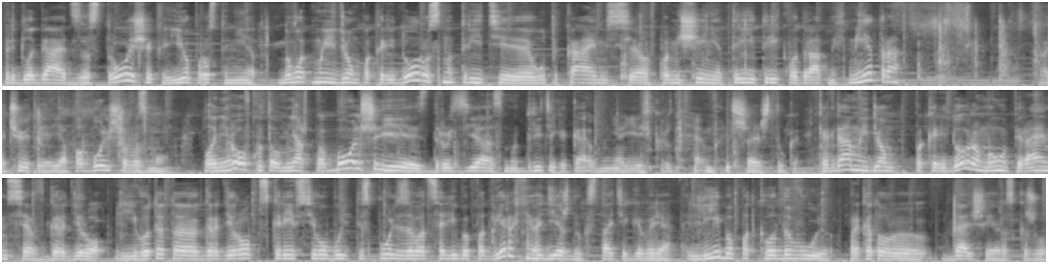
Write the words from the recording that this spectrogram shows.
предлагает застройщик, ее просто нет. Ну вот мы идем по коридору, смотрите, утыкаемся в помещение 3,3 квадратных метра. А что это я? Я побольше возьму. Планировку-то у меня аж побольше есть, друзья. Смотрите, какая у меня есть крутая большая штука. Когда мы идем по коридору, мы упираемся в гардероб. И вот это гардероб, скорее всего, будет использоваться либо под верхнюю одежду, кстати говоря, либо под кладовую, про которую дальше я расскажу.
